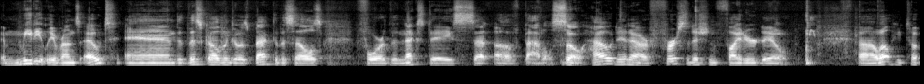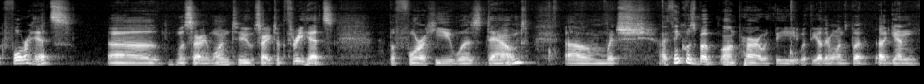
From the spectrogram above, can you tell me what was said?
immediately runs out, and this goblin goes back to the cells for the next day's set of battles. So, how did our first edition fighter do? Uh, well, he took four hits. Uh, well, sorry, one, two, sorry, he took three hits before he was downed, um, which I think was about on par with the with the other ones, but again,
